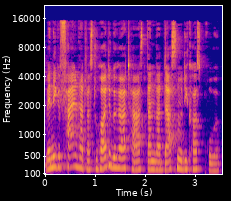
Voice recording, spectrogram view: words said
Wenn dir gefallen hat, was du heute gehört hast, dann war das nur die Kostprobe.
